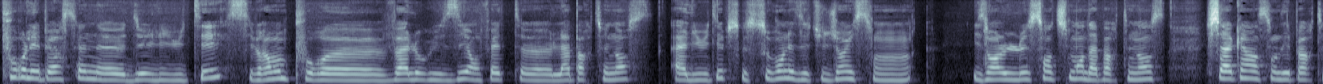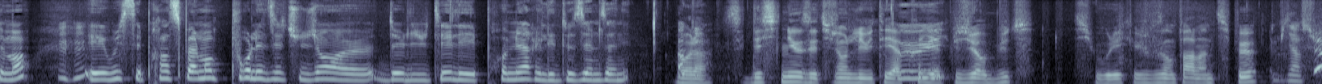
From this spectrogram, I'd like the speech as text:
pour les personnes euh, de l'IUT, c'est vraiment pour euh, valoriser en fait euh, l'appartenance à l'IUT, parce que souvent les étudiants ils sont ils ont le sentiment d'appartenance chacun à son département. Mhm. Et oui, c'est principalement pour les étudiants euh, de l'IUT, les premières et les deuxièmes années. Voilà, c'est destiné aux étudiants de l'IUT. Après, Oui, il y a plusieurs buts, si vous voulez que je vous en parle un petit peu. Bien sûr.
